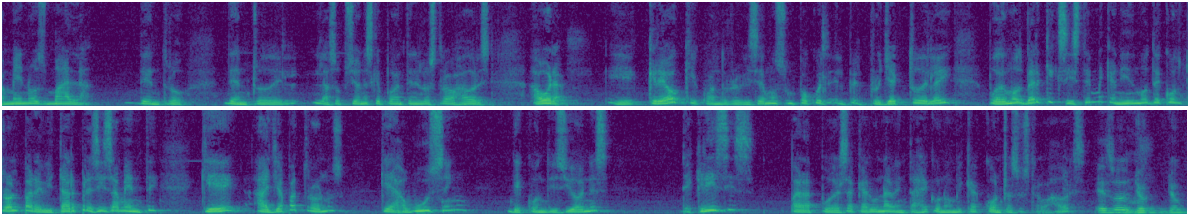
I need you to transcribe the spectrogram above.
menos mala dentro, dentro de las opciones que puedan tener los trabajadores. Ahora, eh, creo que cuando revisemos un poco el, proyecto de ley, podemos ver que existen mecanismos de control para evitar precisamente que haya patronos que abusen de condiciones de crisis para poder sacar una ventaja económica contra sus trabajadores. Eso yo, yo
